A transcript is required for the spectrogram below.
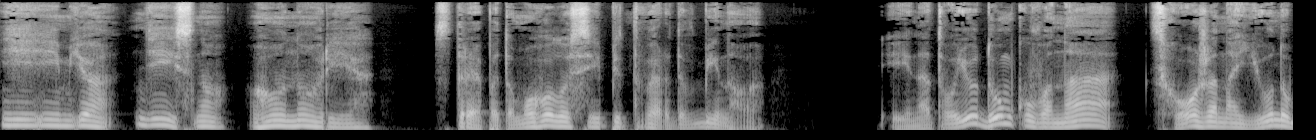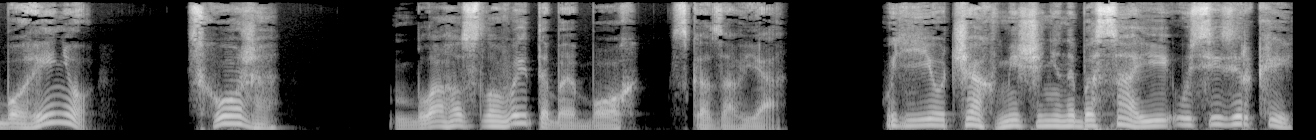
Її ім'я дійсно Гонорія, з трепетом у голосі підтвердив Бінго. І на твою думку, вона схожа на юну богиню? Схожа. Благослови тебе Бог, сказав я. У її очах вміщені небеса і усі зірки.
